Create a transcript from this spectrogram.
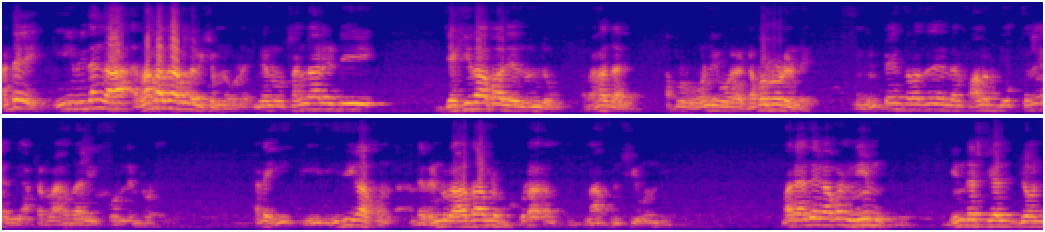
అంటే ఈ విధంగా రహదారుల విషయంలో కూడా. నేను సంగారెడ్డి జహీరాబాద్ ఏది ఉందో రహదారి. అప్పుడు ఓన్లీ డబుల్ రోడ్ ఉండే నేను నింపైన తర్వాత నేను దాన్ని ఫాలో చేస్తేనే అది అక్కడ రహదారి ఫోర్ లైన్ రోడ్ అయింది. అంటే ఇది- ఇది కాకుండా అంటే రెండు రహదారులు కూడా నా కృషి ఉంది. మరి అదే కాకుండా నేను ఇండస్ట్రియల్ జోన్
